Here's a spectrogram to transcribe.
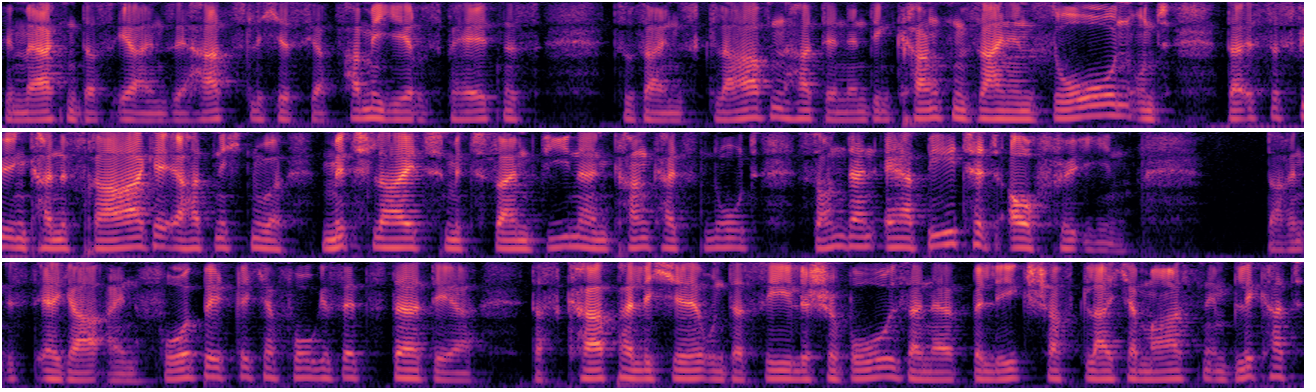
Wir merken, dass er ein sehr herzliches, ja familiäres Verhältnis zu seinen Sklaven hat. Er nennt den Kranken seinen Sohn und da ist es für ihn keine Frage. Er hat nicht nur Mitleid mit seinem Diener in Krankheitsnot, sondern er betet auch für ihn. Darin ist er ja ein vorbildlicher Vorgesetzter, der das körperliche und das seelische Wohl seiner Belegschaft gleichermaßen im Blick hat.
